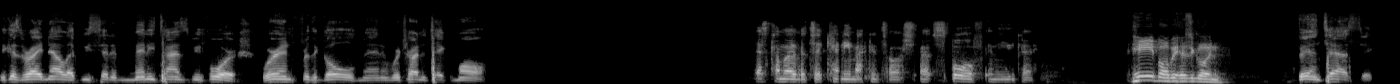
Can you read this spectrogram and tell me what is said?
Because right now, like we said it many times before, we're in for the gold, man, and we're trying to take them all. Let's come over to Kenny McIntosh at Sporf in the UK. Hey, Bobby, how's it going? Fantastic.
